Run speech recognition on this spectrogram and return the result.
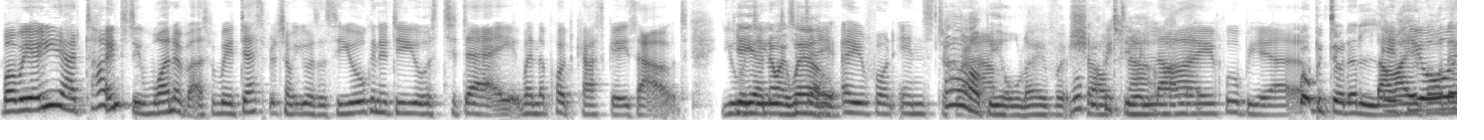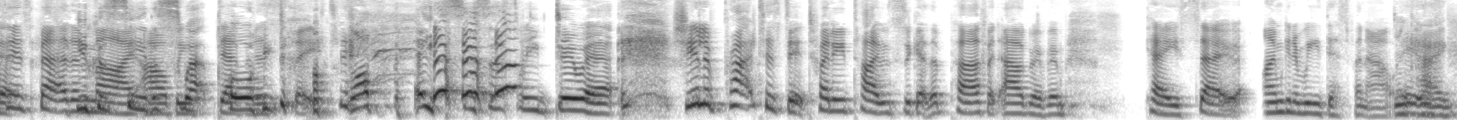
well, we only had time to do one of us, but we're desperate to know what yours are. So you're going to do yours today when the podcast goes out. You'll Yeah, yeah, do no, yours I today over on Instagram. Oh, I'll be all over it. We'll probably do a shouting out about it. live. We'll be a. We'll be doing a live if yours on it. is better than mine. you can mine, see the I'll sweat be pouring devastated. our faces as we do it. She'll have practiced it 20 times to get the perfect algorithm. Okay, so I'm going to read this one out. Is- Okay.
